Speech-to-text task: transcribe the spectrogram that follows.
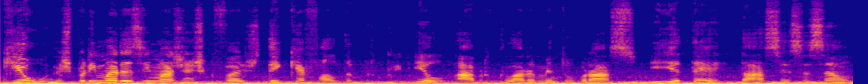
que eu, as primeiras imagens que vejo, digo que é falta, porque ele abre claramente o braço e até dá a sensação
